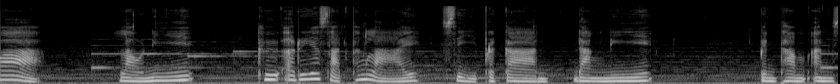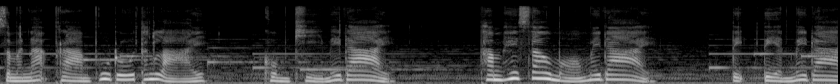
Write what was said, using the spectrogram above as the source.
ว่า เหล่านี้คืออริยสัจทั้งหลายสี่ประการ ดังนี้ เป็นธรรมอันสมณะพราหมณ์ผู้รู้ทั้งหลายข่มขี่ไม่ได้ทำให้เศร้าหมองไม่ได้ ติเตียนไม่ได้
